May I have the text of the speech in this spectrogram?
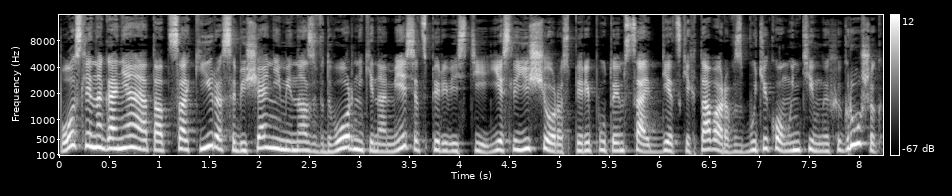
После нагоняя от отца Кира с обещаниями нас в дворники на месяц перевести, если еще раз перепутаем сайт детских товаров с бутиком интимных игрушек,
